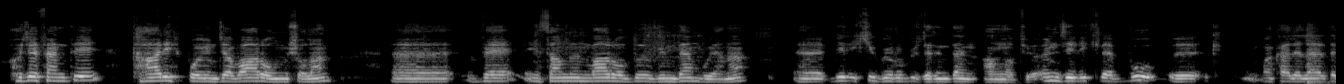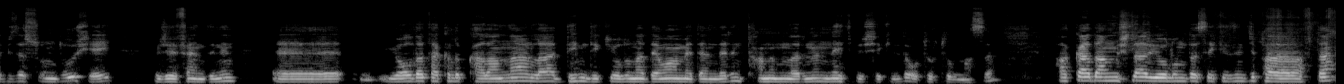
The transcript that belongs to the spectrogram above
Hoca Efendi tarih boyunca var olmuş olan e, ve insanlığın var olduğu günden bu yana e, bir iki grup üzerinden anlatıyor. Öncelikle bu e, makalelerde bize sunduğu şey Hoca Efendi'nin e, yolda takılıp kalanlarla dimdik yoluna devam edenlerin tanımlarının net bir şekilde oturtulması. Hakka adanmışlar yolunda 8. paragrafta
